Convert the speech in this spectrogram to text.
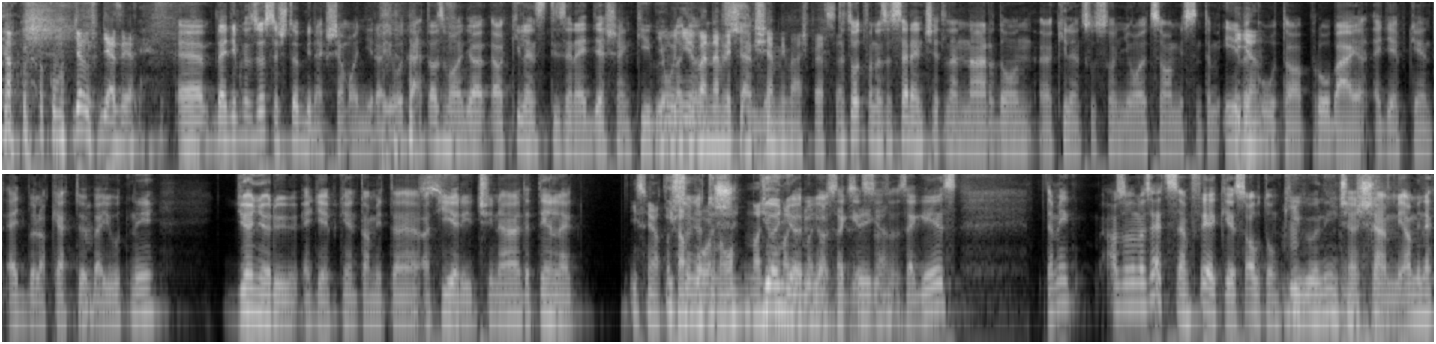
akkor, akkor gyanús, hogy ezért. De egyébként az összes többinek sem annyira jó. Tehát az van, hogy a, a 911-esen kívül Jó, nyilván nem létezik semmi. semmi más persze. Tehát ott van az a szerencsétlen Nardon 928 ami szerintem évek Igen. óta próbálja egyébként egyből a kettőbe hmm. jutni. Gyönyörű egyébként, amit a Thierry csinál, de tényleg iszonyatosan iszonyatos, pornó, nagyon, gyönyörű nagyon, nagyon az, szexi, egész, az, az egész. De még azon az egyszerűen félkész autón kívül hmm. nincsen Nincs. semmi, aminek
